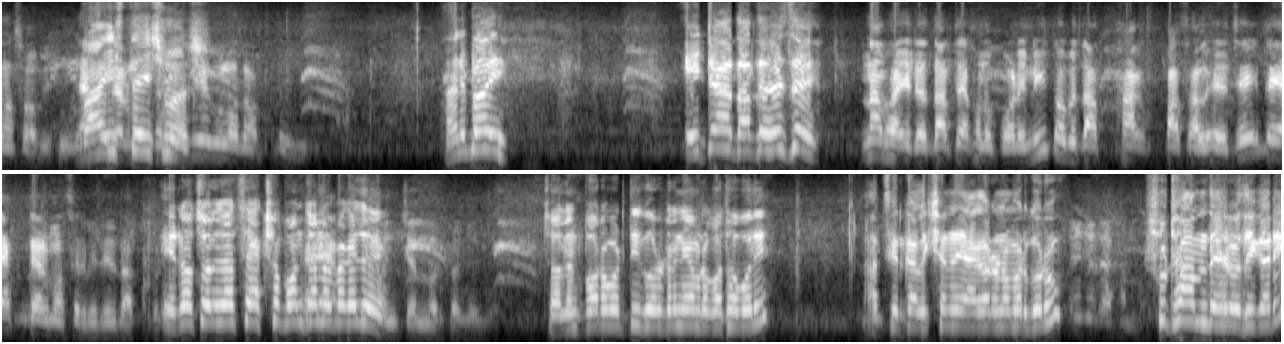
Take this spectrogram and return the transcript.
মাস হবে। 22 23 মাস। এগুলো দাঁত হয়ে গেছে। ভাই এইটা দাঁতে হয়েছে? না ভাই এটা দাঁতে এখনও পড়েনি তবে দাঁত পাঁচাল হয়েছে। এটা এক দেড় মাসের ভিতরে দাঁত পড়ে। এটাও চলে যাচ্ছে একশো পঞ্চান্ন প্যাকেজে? পঞ্চান্নর প্যাকেজে। চলেন পরবর্তী গরুটা নিয়ে আমরা কথা বলি। আজকের কালেকশনের এগারো নম্বর গরু? সুঠাম দেহের অধিকারী।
